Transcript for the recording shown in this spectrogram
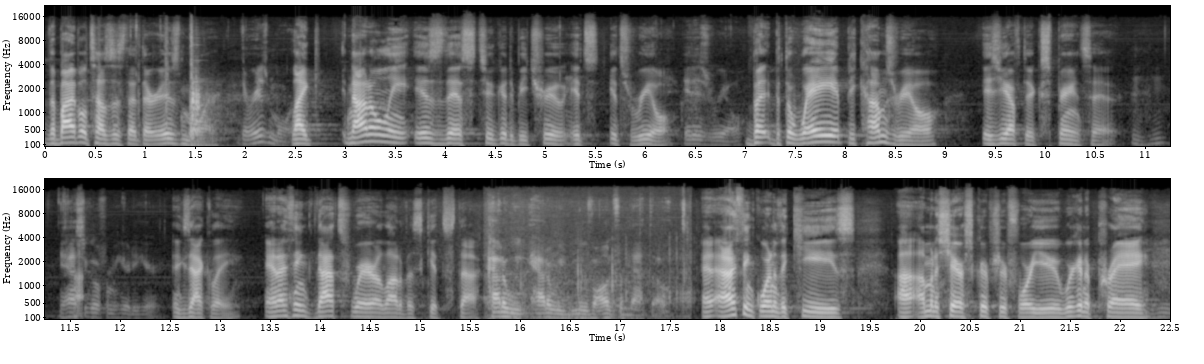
the Bible tells us that there is more. There is more. Like, not only is this too good to be true, mm-hmm. it's it's real. it is real. But but the way it becomes real is you have to experience it. Mm-hmm. It has to go from here to here. Exactly. And I think that's where a lot of us get stuck. How do we how do we move on from that though? And I think one of the keys, uh, I'm going to share scripture for you. We're going to pray mm-hmm.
